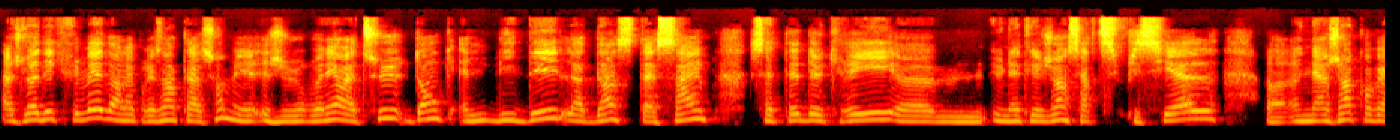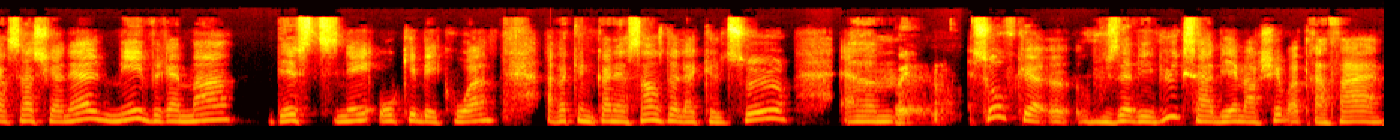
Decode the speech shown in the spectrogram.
Ah, je le décrivais dans la présentation, mais je vais revenir là-dessus. Donc, l'idée là-dedans, c'était simple, c'était de créer euh, une intelligence artificielle, euh, un agent conversationnel, mais vraiment destiné aux Québécois avec une connaissance de la culture. Euh, oui. Sauf que vous avez vu que ça a bien marché, votre affaire.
